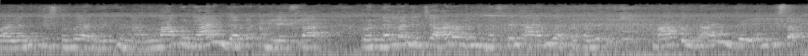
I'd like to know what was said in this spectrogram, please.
వాళ్ళని తీసుకుని పోయి అక్కడ పెట్టున్నారు. మాకు న్యాయం జరగటం లేదు సార్. రెండు నెలల నుంచి ఆడవాళ్ళ నుంచి వస్తే న్యాయం జరగటం లేదు మాకు న్యాయం చేయండి సార్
